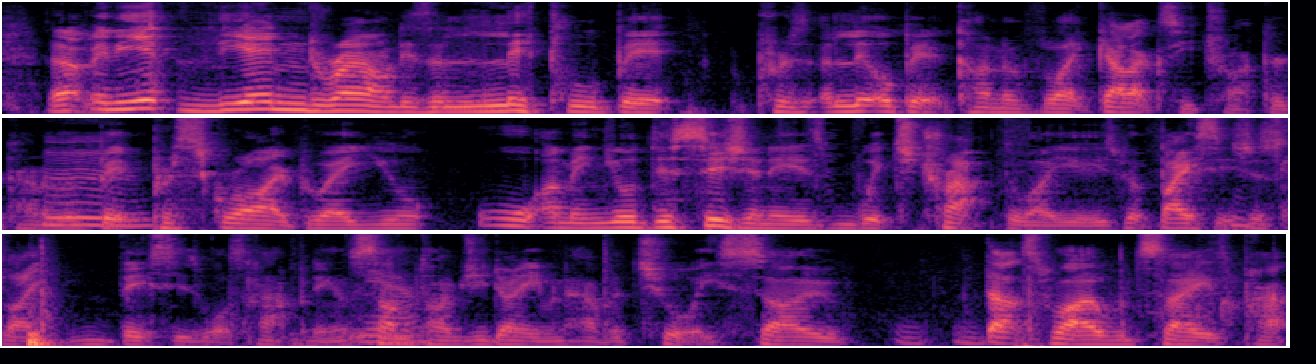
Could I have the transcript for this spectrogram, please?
I mean, the, the end round is a mm. little bit, a little bit kind of like Galaxy Trucker, kind of a bit prescribed, where you, I mean, your decision is which trap do I use, but basically it's just like this is what's happening, and Yeah. sometimes you don't even have a choice. So that's why I would say it's. I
